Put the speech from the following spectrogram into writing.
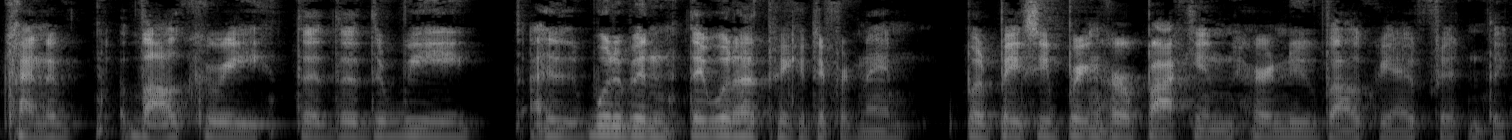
kind of Valkyrie. The the the we I would have been they would have to pick a different name, but basically bring her back in her new Valkyrie outfit and thing.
